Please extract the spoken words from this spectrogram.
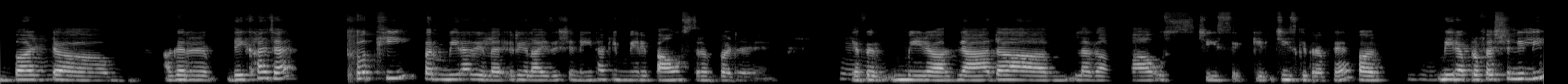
बट uh, अगर देखा जाए तो थी पर मेरा रियलाइजेशन नहीं था कि मेरे पाँव उस तरफ़ बढ़ रहे हैं। या फिर हम्म। मेरा ज़्यादा लगाव उस चीज़ से चीज़ की तरफ़ है और हम्म। मेरा प्रोफेशनली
